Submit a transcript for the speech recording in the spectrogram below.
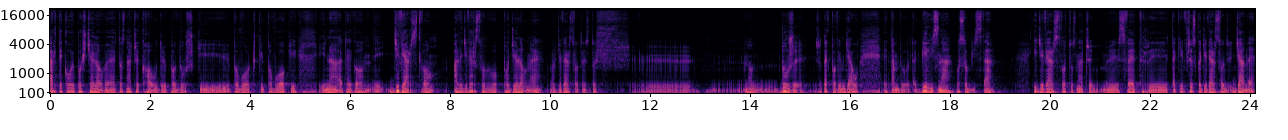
artykuły pościelowe, to znaczy kołdry, poduszki, powłoczki, powłoki i na tego dziewiarstwo, ale dziewiarstwo było podzielone, bo dziewiarstwo to jest dość yy, no, duży, że tak powiem, dział. Tam było tak bielizna osobista i dziewiarstwo, to znaczy y, swetry, takie wszystko dziewiarstwo dziane,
